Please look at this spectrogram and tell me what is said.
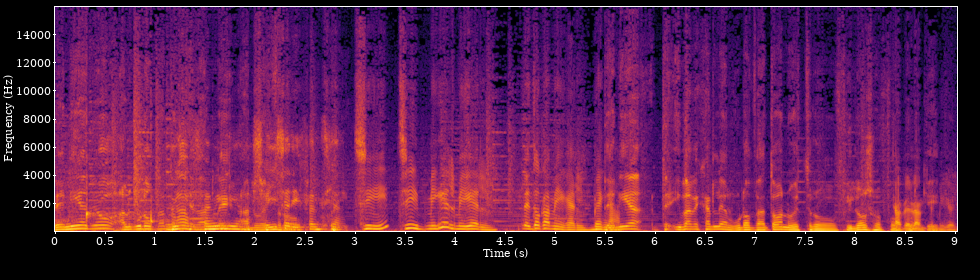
Tenía yo algunos datos Hola, que darle familia, a nuestro... Iseri Francia. Sí, sí, Miguel, Miguel. Le toca a Miguel. Venga. Tenía, te- iba a dejarle algunos datos a nuestro filósofo. Adelante, porque, Miguel.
